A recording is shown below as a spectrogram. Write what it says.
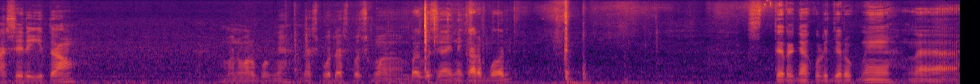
AC digital manual boxnya dashboard dashboard semua bagusnya ini karbon. Setirnya kulit jeruk nih nah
